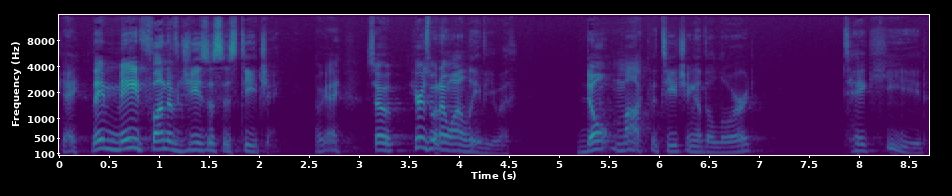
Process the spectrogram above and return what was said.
Okay? They made fun of Jesus' teaching. Okay? So here's what I want to leave you with don't mock the teaching of the Lord, take heed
